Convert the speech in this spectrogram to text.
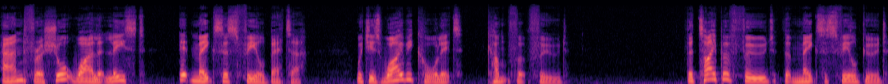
And for a short while at least, it makes us feel better, which is why we call it comfort food. The type of food that makes us feel good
